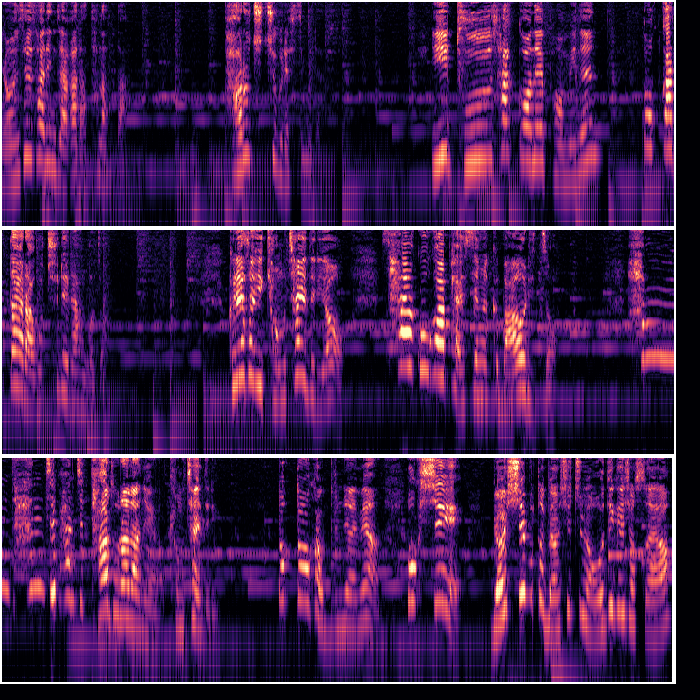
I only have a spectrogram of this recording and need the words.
연쇄살인자가 나타났다. 바로 추측을 했습니다. 이 두 사건의 범인은 똑같다라고 추리를 한 거죠. 그래서 이 경찰들이요, 사고가 발생한 그 마을 있죠. 한, 한 집 한 집 다 돌아다녀요, 경찰들이. 똑똑하고 문 열면, 혹시 몇 시부터 몇 시쯤에 어디 계셨어요?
